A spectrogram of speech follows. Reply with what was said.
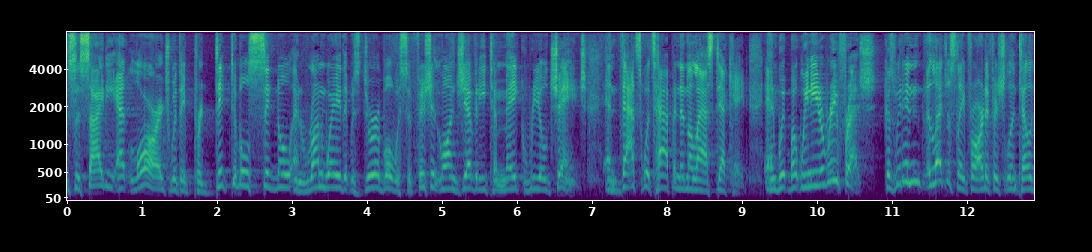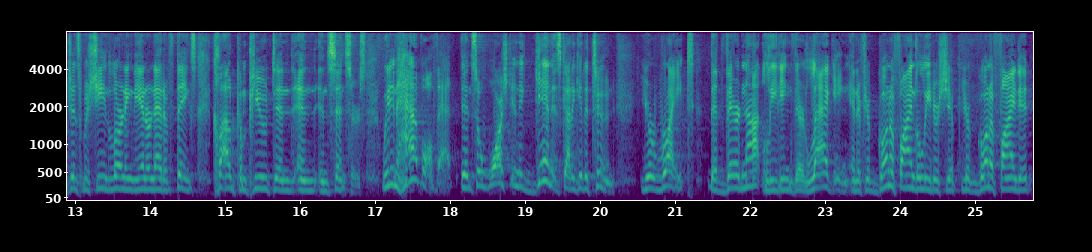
society at large with a predictable signal and runway that was durable with sufficient longevity to make real change. And that's what's happened in the last decade. And we, but we need a refresh because we didn't legislate for artificial intelligence, machine learning, the Internet of Things, cloud compute, and, and, and sensors. We didn't have all that. And so Washington, again, has got to get attuned you're right that they're not leading, they're lagging. And if you're going to find the leadership, you're going to find it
